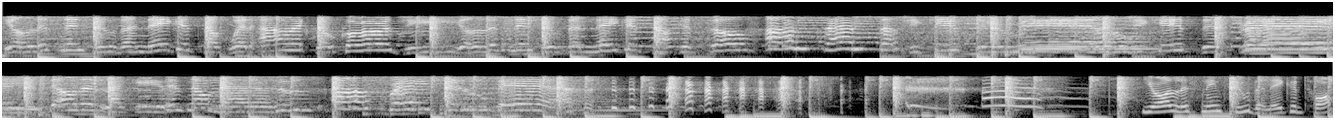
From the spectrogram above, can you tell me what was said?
You're listening to the Naked Talk with Alex Okoroji. You're listening to the Naked Talk. It's so uncensored. She keeps it real. She keeps it straight. Like it is, no matter who's afraid to. You're listening to the Naked Talk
